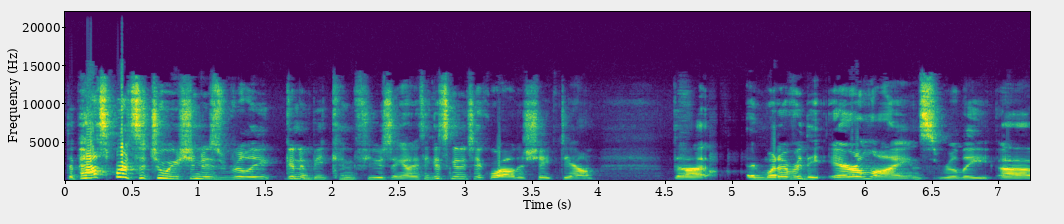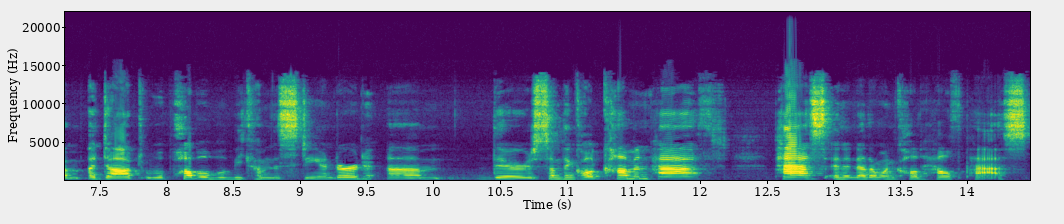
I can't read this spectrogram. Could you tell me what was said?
the passport situation is really going to be confusing, and I think it's going to take a while to shake down. The and whatever the airlines really um, adopt will probably become the standard. Um, there's something called Common Path Pass and another one called Health Pass.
